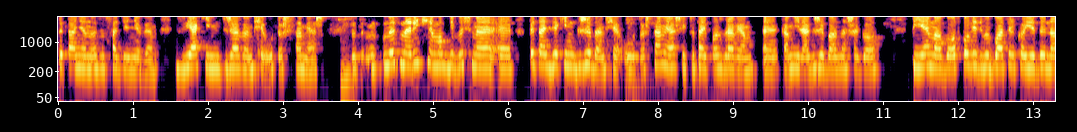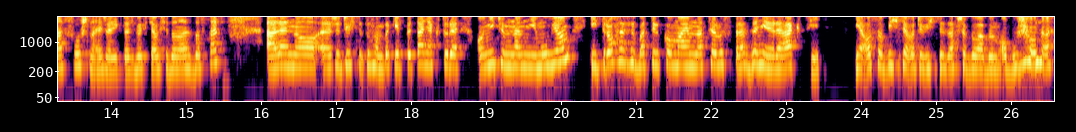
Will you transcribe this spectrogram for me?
pytania na zasadzie, nie wiem, z jakim drzewem się utożsamiasz. Hmm. my w Meriksie moglibyśmy pytać, z jakim grzybem się utożsamiasz i tutaj pozdrawiam Kamila Grzyba, naszego PM-a, bo odpowiedź by była tylko jedyna słuszna, jeżeli ktoś by chciał się do nas dostać, ale no e, rzeczywiście to są takie pytania, które o niczym nam nie mówią i trochę chyba tylko mają na celu sprawdzenie reakcji. Ja osobiście oczywiście zawsze byłabym oburzona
